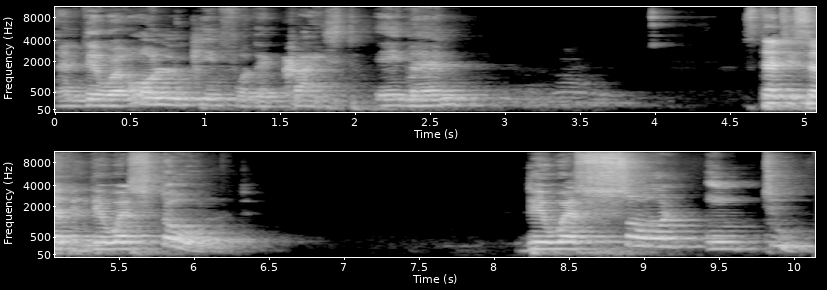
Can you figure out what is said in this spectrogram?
And they were all looking for the Christ. Amen. 37. They were stoned. They were sawn in two.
